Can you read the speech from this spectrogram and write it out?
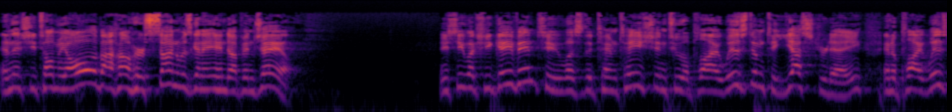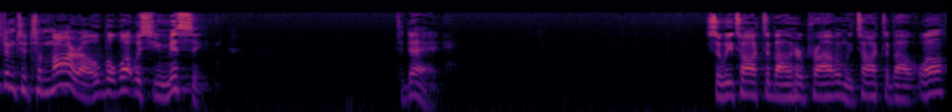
and then she told me all about how her son was going to end up in jail. You see, what she gave into was the temptation to apply wisdom to yesterday and apply wisdom to tomorrow, but what was she missing? Today. So we talked about her problem. We talked about, well,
